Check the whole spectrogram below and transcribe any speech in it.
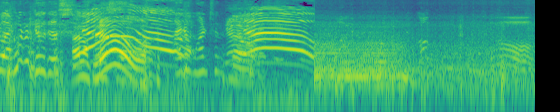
Do I want to do this? I don't no! no! I don't want to. No. no. Oh,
